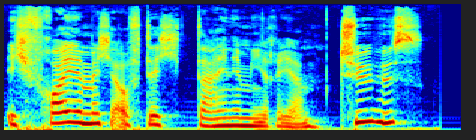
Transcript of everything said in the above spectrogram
Ich freue mich auf dich, deine Miriam. Tschüss.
